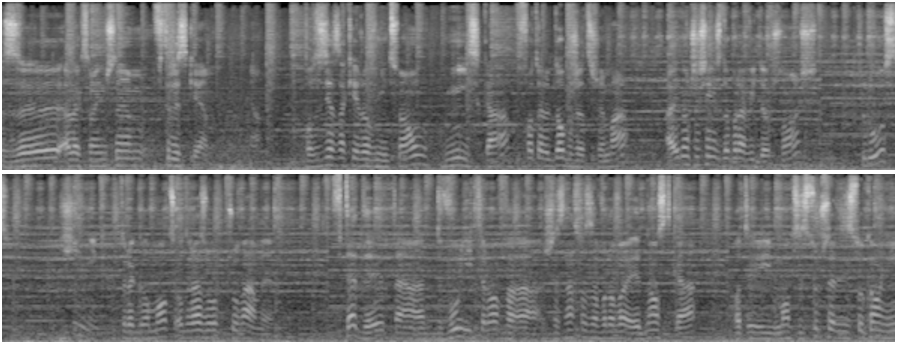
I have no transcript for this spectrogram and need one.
z elektronicznym wtryskiem. Pozycja za kierownicą, niska, fotel dobrze trzyma, a jednocześnie jest dobra widoczność, plus silnik, którego moc od razu odczuwamy. Wtedy ta dwulitrowa, 16-zaworowa jednostka o tej mocy 140 koni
